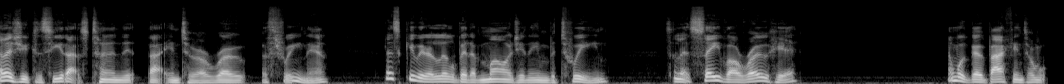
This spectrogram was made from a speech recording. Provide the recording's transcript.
And as you can see, that's turned it, that into a row of three now. Let's give it a little bit of margin in between. So let's save our row here. And we'll go back into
